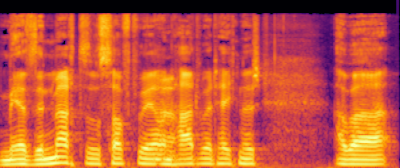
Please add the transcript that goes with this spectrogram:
mehr Sinn macht, so Software Mhm. Ja. und Hardware technisch, aber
